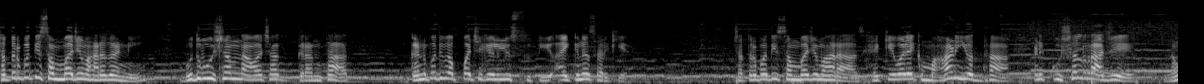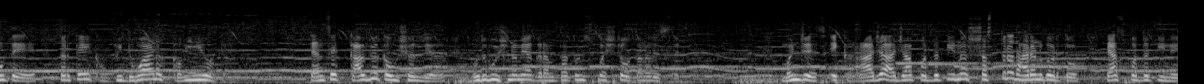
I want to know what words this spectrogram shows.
छत्रपती संभाजी महाराजांनी बुधभूषण नावाच्या ग्रंथात गणपती बाप्पाची केलेली स्तुती ऐकण्यासारखी आहे. छत्रपती संभाजी महाराज हे केवळ एक महान योद्धा आणि कुशल राजे नव्हते तर ते एक विद्वान कवीही होते. त्यांचे काव्य कौशल्य बुधभूषणम या ग्रंथातून स्पष्ट होताना दिसते. म्हणजेच एक राजा ज्या पद्धतीनं शस्त्र धारण करतो त्याच पद्धतीने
